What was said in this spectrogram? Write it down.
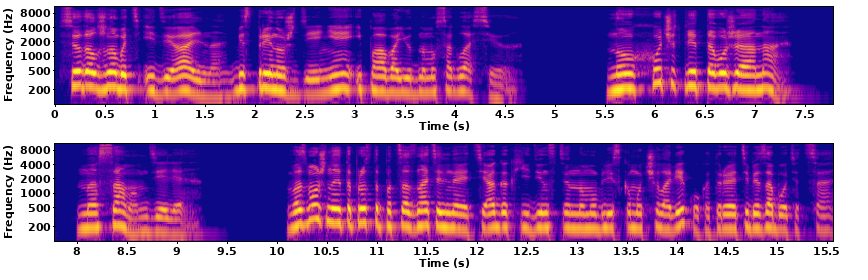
Все должно быть идеально, без принуждения и по обоюдному согласию. Но хочет ли того же она? На самом деле... Возможно, это просто подсознательная тяга к единственному близкому человеку, который о тебе заботится.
